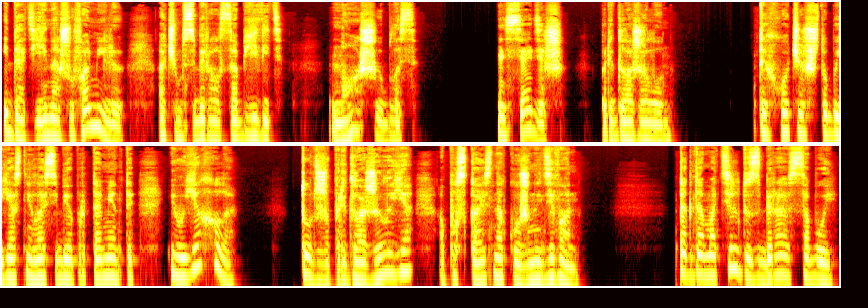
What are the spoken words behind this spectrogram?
и дать ей нашу фамилию, о чем собирался объявить но ошиблась. «Сядешь?» — предложил он. «Ты хочешь, чтобы я сняла себе апартаменты и уехала?» Тут же предложила я, опускаясь на кожаный диван. «Тогда Матильду забираю с собой.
